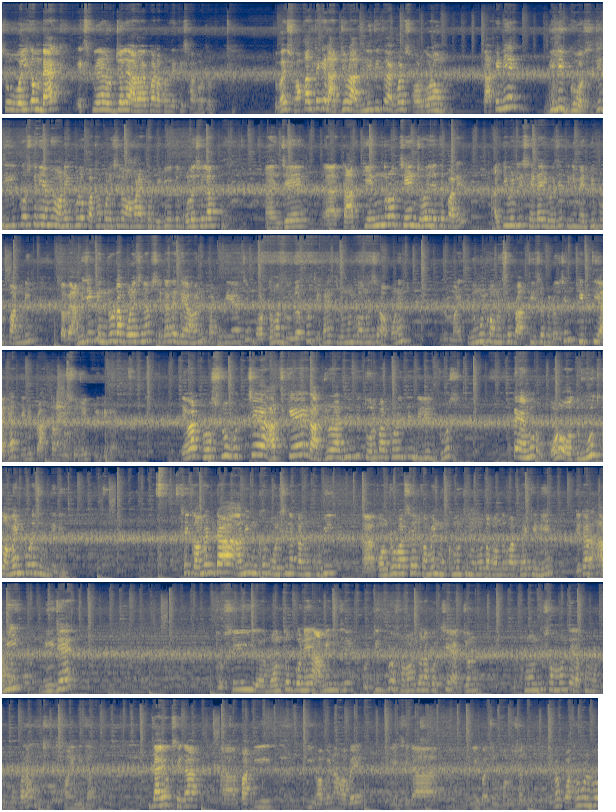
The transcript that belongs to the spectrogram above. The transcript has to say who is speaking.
Speaker 1: So welcome back explainer উজ্জ্বলে আরও একবার আপনাদেরকে স্বাগত। তো ভাই, সকাল থেকে রাজ্য রাজনীতি তো একবার সরগরম। তাকে নিয়ে দিলীপ ঘোষ, যে দিলীপ ঘোষকে নিয়ে আমি অনেকগুলো কথা বলেছিলাম, আমার একটা ভিডিওতে বলেছিলাম যে তার কেন্দ্র চেঞ্জ হয়ে যেতে পারে। আলটিমেটলি সেটাই হয়েছে, তিনি মেদিনীপুর পাননি। তবে আমি যে কেন্দ্রটা বলেছিলাম, সেটাতে দেওয়া হয়নি। তাকে দেওয়া হয়েছে বর্ধমান দুর্গাপুর, যেখানে তৃণমূল কংগ্রেসের অপোনেন্ট মানে তৃণমূল কংগ্রেসের প্রার্থী হিসেবে রয়েছেন কীর্তি আজাদ, যিনি প্রাক্তন বিশ্বজয়ী ক্রিকেটার এবার প্রশ্ন হচ্ছে, আজকে রাজ্য রাজনীতি তোলপাড় করেছেন দিলীপ ঘোষ। একটা এমন বড় অদ্ভুত কমেন্ট করেছেন তিনি। সেই কমেন্টটা আমি মুখে বলছি না, কারণ খুবই কন্ট্রোভার্সিয়াল কমেন্ট মুখ্যমন্ত্রী মমতা বন্দ্যোপাধ্যায়কে নিয়ে যেটা আমি নিজে তো সেই মন্তব্য নিয়ে আমি নিজে তীব্র সমালোচনা করছি। একজন মুখ্যমন্ত্রী সম্বন্ধে এরকম মন্তব্য করা উচিত হয়নি তার। যাই হোক, সেটা বাকি কি হবে না হবে সেটা নির্বাচন কমিশন দেখছে। এবার কথা বলব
